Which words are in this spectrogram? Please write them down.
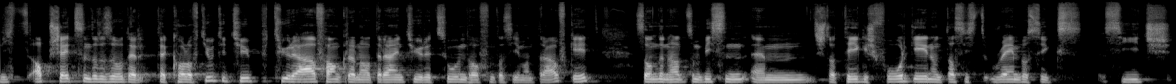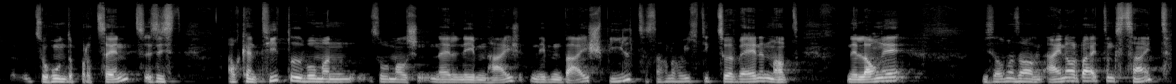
nicht abschätzend oder so, der, der Call of Duty-Typ, Türe auf, Handgranate rein, Türe zu und hoffen, dass jemand drauf geht, sondern halt so ein bisschen ähm, strategisch vorgehen und das ist Rainbow Six Siege zu 100 Prozent. Es ist auch kein Titel, wo man so mal schnell nebenbei, nebenbei spielt. Das ist auch noch wichtig zu erwähnen. Man hat eine lange, wie soll man sagen, Einarbeitungszeit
